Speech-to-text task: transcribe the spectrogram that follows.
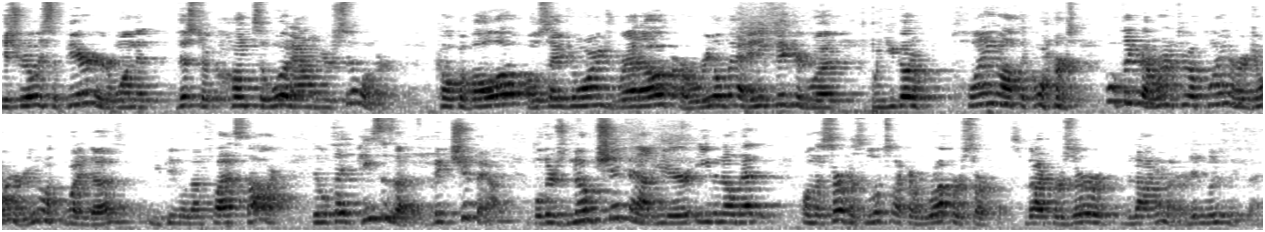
it's really superior to one that this took hunks of wood out of your cylinder. Cocobolo, Osage orange, red oak are real bad. Any figured wood, when you go to plane off the corners, well, think about running through a plane or a joiner. You know what it does. You people have done flat stock. It'll take pieces of it, big chip out. Well, there's no chip out here, even though that on the surface looks like a rougher surface. But I preserved the diameter. I didn't lose anything.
